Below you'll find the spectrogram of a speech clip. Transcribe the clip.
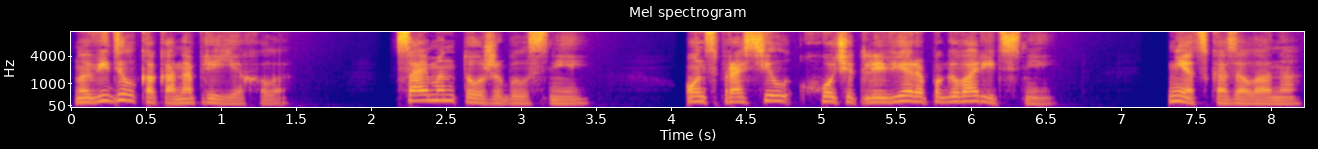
но видел, как она приехала. Саймон тоже был с ней. Он спросил, хочет ли Вера поговорить с ней. «Нет», — сказала она,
